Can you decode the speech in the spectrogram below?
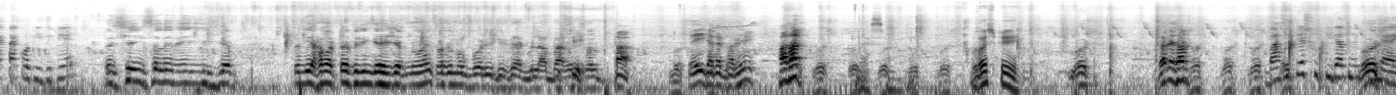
একটা কোটি দিতে। তো সেই সালের এই হিসাব তুমি আমারটা ফিরিঙ্গে হিসাব নয় কত মুখ বড়ি দিতে একগুলো আব্বা চল এই জায়গা ধরে। ফাদার। বস বস বস বস বস বসবি বস ধরে ধর। বস বস বস বাসিতে সুতি দাস নি বস। হয়ে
